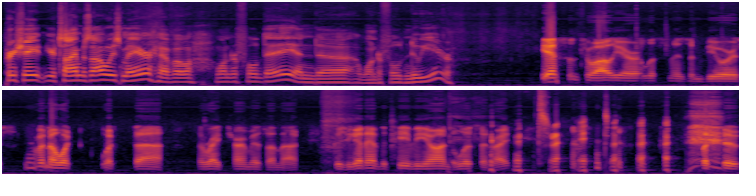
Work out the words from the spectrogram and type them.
Appreciate your time as always, Mayor. Have a wonderful day and uh, a wonderful new year. Yes, and to all your listeners and viewers, never know what what uh, the right term is on that because you got to have the TV on to listen, right? That's right. but to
